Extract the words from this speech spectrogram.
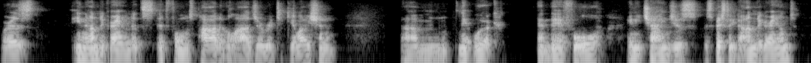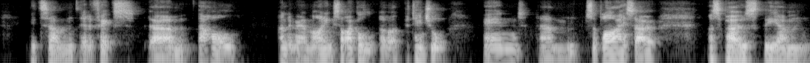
whereas in underground it's it forms part of a larger reticulation um, network, and therefore any changes, especially to underground, it's um, it affects um, the whole underground mining cycle or potential and um, supply. So I suppose the um,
